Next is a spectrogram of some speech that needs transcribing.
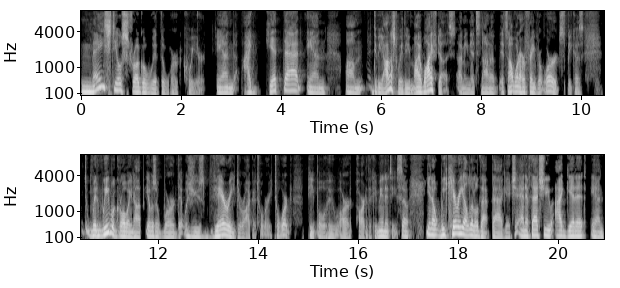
may still struggle with the word queer. And I get that. And um, to be honest with you, my wife does. I mean, it's not a it's not one of her favorite words because when we were growing up, it was a word that was used very derogatory toward people who are part of the community. So, you know, we carry a little of that baggage. And if that's you, I get it. And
